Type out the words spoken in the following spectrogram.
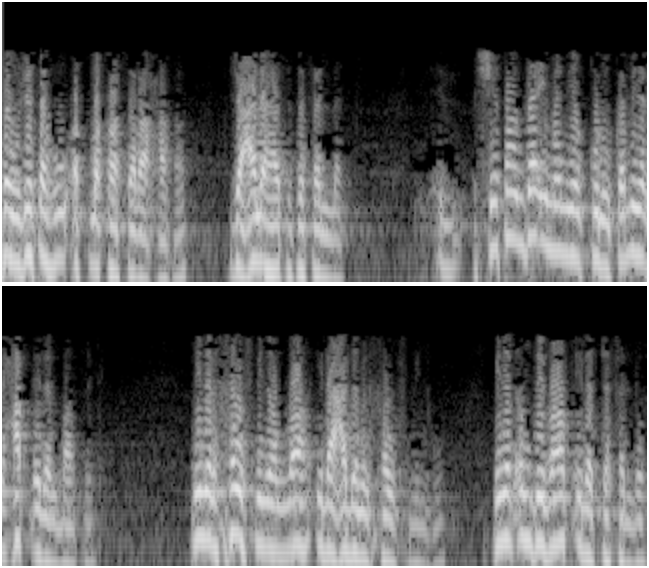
زوجته أطلق سراحها. جعلها تتفلت الشيطان دائما ينقلك من الحق إلى الباطل. من الخوف من الله إلى عدم الخوف منه. من الانضباط إلى التفلت.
